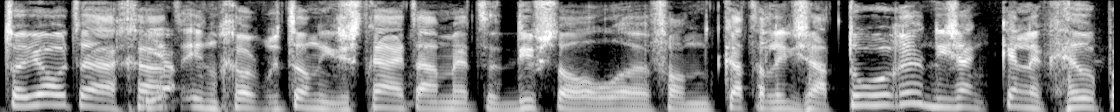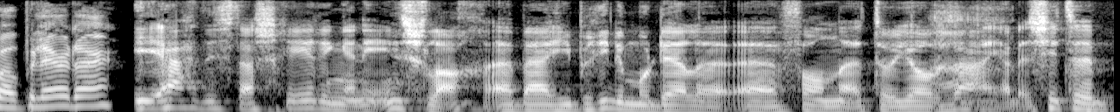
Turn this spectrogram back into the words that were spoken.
Toyota gaat Ja. in Groot-Brittannië de strijd aan met de diefstal eh, van katalysatoren. Die zijn kennelijk heel populair daar. Ja, is daar schering en inslag eh, bij hybride modellen van Toyota. Ja, er zitten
